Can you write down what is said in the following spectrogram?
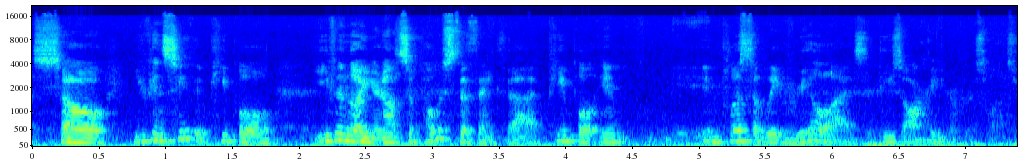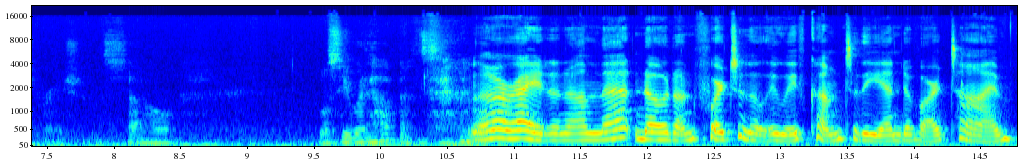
so you can see that people, even though you're not supposed to think that, people Im- implicitly realize that these are universal aspirations. So we'll see what happens. All right. And on that note, unfortunately, we've come to the end of our time.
